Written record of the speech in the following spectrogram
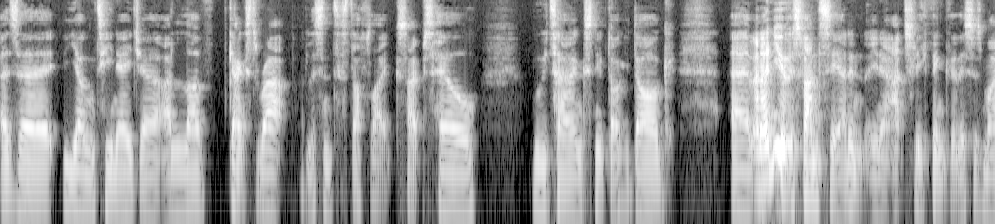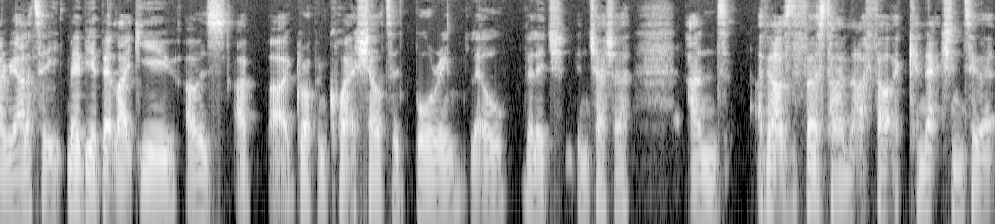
as a young teenager, I loved gangster rap. I listened to stuff like Cypress Hill, Wu Tang, Snoop Doggy Dogg. Um, and I knew it was fantasy. I didn't, you know, actually think that this was my reality. Maybe a bit like you. I was, I, I grew up in quite a sheltered, boring little village in Cheshire, and I think that was the first time that I felt a connection to it.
